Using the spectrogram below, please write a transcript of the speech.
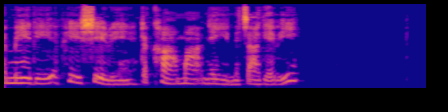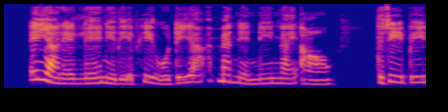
အမေသည်အဖေရှေ့တွင်တခါမှမျက်ရည်မကျခဲ့ပြီ။အိပ်ရာထဲလဲနေသည့်အဖေကိုတရားအမှတ်နှင့်နေနိုင်အောင်သတိပေး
